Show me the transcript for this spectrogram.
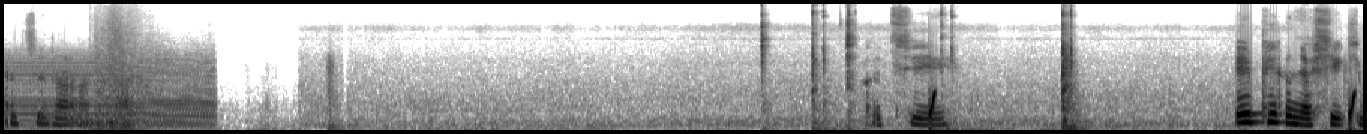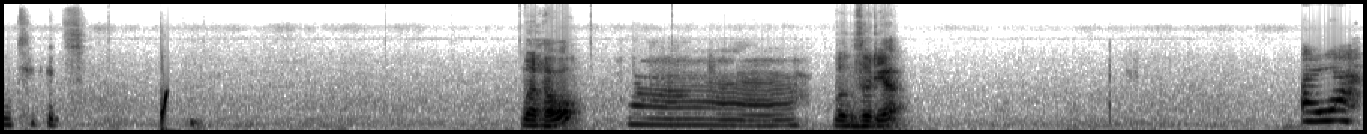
할줄 알았나. 그치. 1팩은 역시 김치 그치. 뭐라고? 아, 뭔 소리야? 아야.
